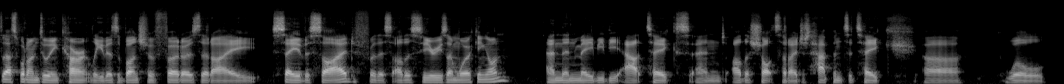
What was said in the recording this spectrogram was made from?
that's what I'm doing currently. There's a bunch of photos that I save aside for this other series I'm working on. And then maybe the outtakes and other shots that I just happen to take uh, will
